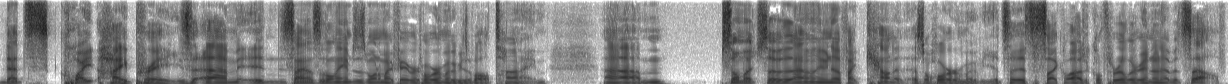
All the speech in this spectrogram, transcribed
that's quite high praise. Um, it, Silence of the Lambs is one of my favorite horror movies of all time. Um, so much so that I don't even know if I count it as a horror movie. It's a, it's a psychological thriller in and of itself.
